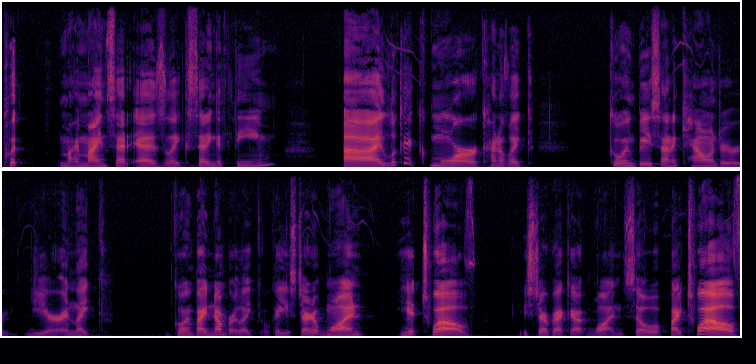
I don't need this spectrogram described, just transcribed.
put my mindset as like setting a theme. Uh, I look at more kind of like going based on a calendar year and like going by number. Like, okay, you start at one, you hit 12, you start back at one. So by 12,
